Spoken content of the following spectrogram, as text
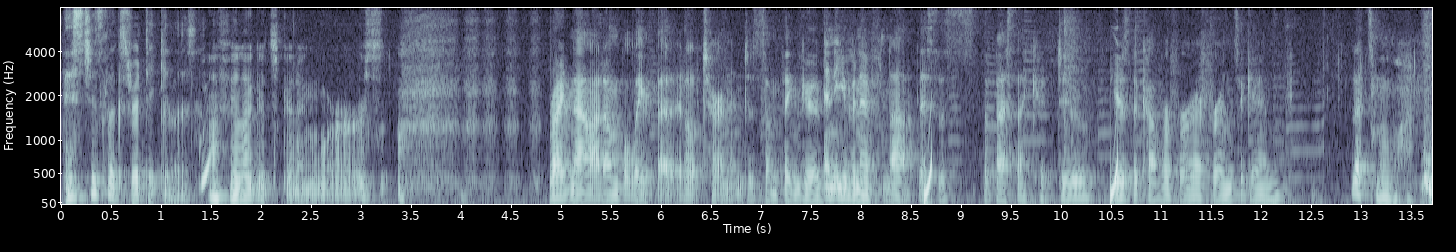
this just looks ridiculous. I feel like it's getting worse. right now I don't believe that it'll turn into something good. And even if not, this is the best I could do. Here's the cover for reference again. Let's move on.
